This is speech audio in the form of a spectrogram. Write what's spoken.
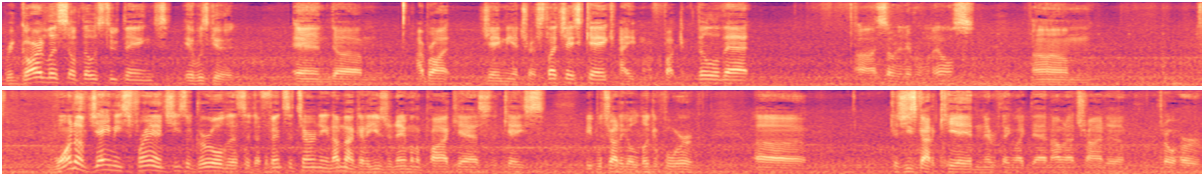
Regardless of those two things, it was good. And um, I brought Jamie a tres leches cake. I ate my fucking fill of that. Uh, so did everyone else. Um, one of Jamie's friends, she's a girl that's a defense attorney, and I'm not going to use her name on the podcast in case people try to go looking for her. Because uh, she's got a kid and everything like that, and I'm not trying to throw her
